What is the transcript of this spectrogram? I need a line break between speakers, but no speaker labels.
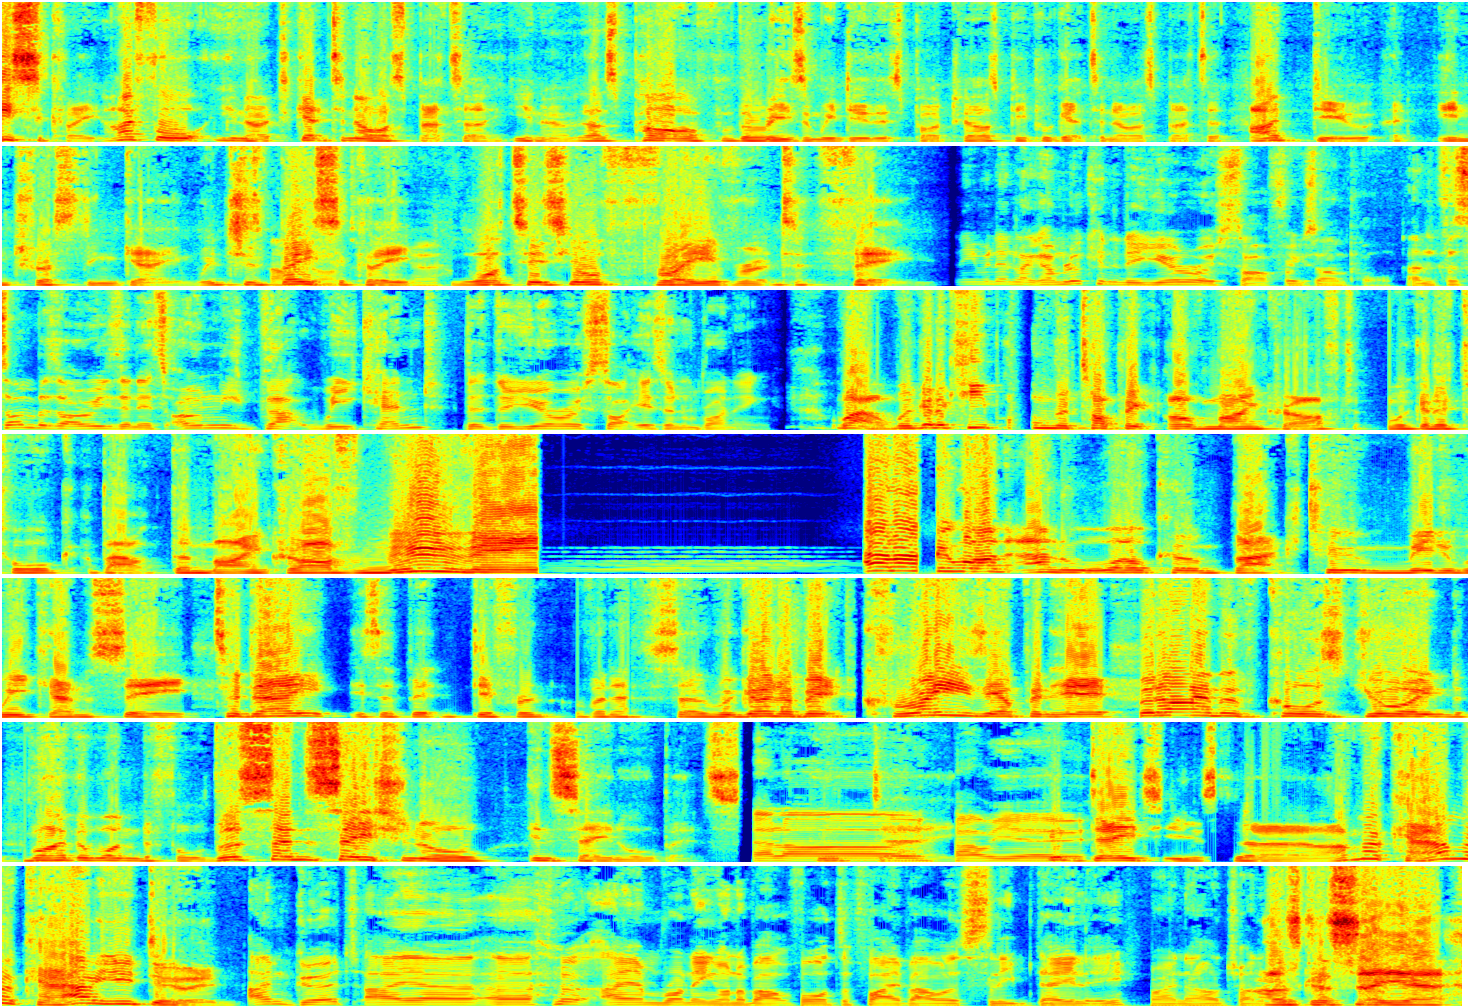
basically, I thought, you know, to get to know us better, you know, that's part of the reason we do this podcast. People get to know us better. I'd do an interesting game, which is
Oh, God,
basically
okay.
what is your favorite thing?
Even then, like I'm looking at the Eurostar, for example, and for some bizarre reason, it's only that weekend that the Eurostar isn't running.
Well, we're going to keep on the topic of Minecraft. We're going to talk about the Minecraft movie. Everyone, and welcome back to Midweek MC. Today is a bit different of an episode. We're going a bit crazy up in here, but I am, of course, joined by the wonderful, the sensational, Insane Orbitzz.
Hello,
Good day.
how are you?
Good day to you, sir. I'm okay. I'm okay. How are you doing?
I'm good. I uh, uh I am running on about four to five hours sleep daily right now. Trying to
I was going to say, yeah.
